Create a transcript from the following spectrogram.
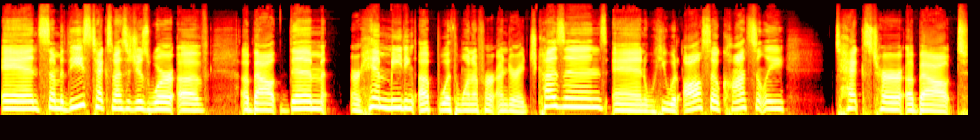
And some of these text messages were of about them or him meeting up with one of her underage cousins. And he would also constantly text her about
